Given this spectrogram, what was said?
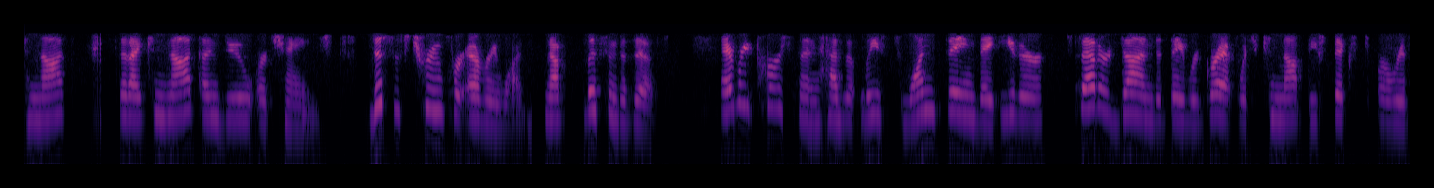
cannot that I cannot undo or change. This is true for everyone. Now, listen to this. Every person has at least one thing they either said or done that they regret which cannot be fixed or re-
